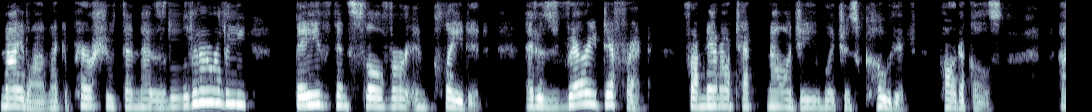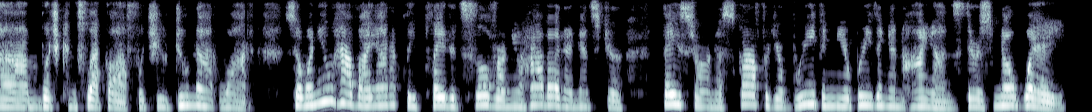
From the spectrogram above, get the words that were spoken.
nylon, like a parachute that is literally bathed in silver and plated. It is very different from nanotechnology, which is coated particles, um, which can fleck off, which you do not want. So when you have ionically plated silver and you have it against your face or in a scarf or you're breathing, you're breathing in ions. There's no way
